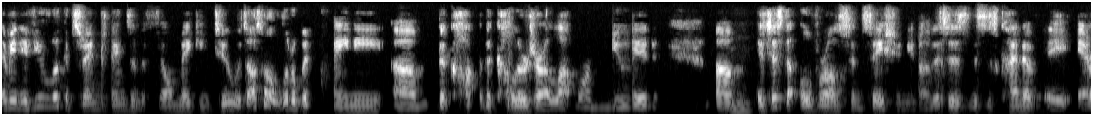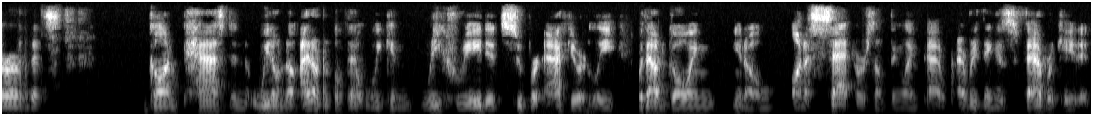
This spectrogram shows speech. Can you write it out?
I mean, if you look at Stranger Things in the filmmaking too, it's also a little bit grainy. Um, the co- the colors are a lot more muted. Um, mm. It's just the overall sensation. You know, this is this is kind of a era that's gone past, and we don't know. I don't know that we can recreate it super accurately without going, you know, on a set or something like that where everything is fabricated.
